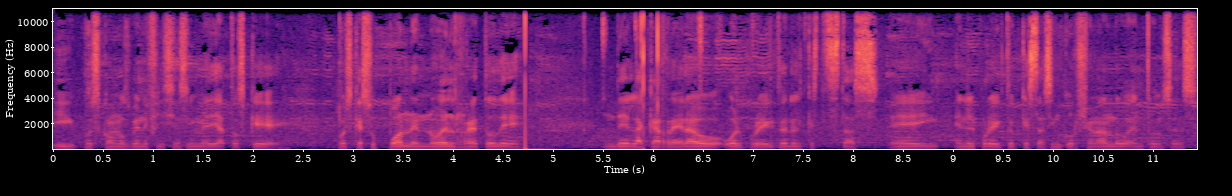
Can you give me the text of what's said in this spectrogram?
y pues con los beneficios inmediatos que pues que suponen no el reto de, de la carrera o, el proyecto en el que estás eh, en el proyecto que estás incursionando entonces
